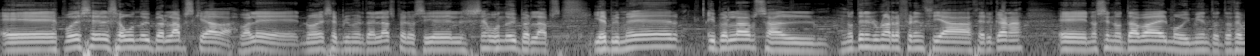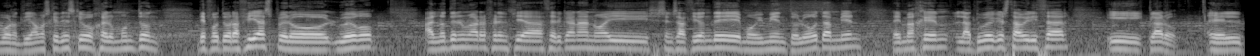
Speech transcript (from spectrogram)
Eh, puede ser el segundo hiperlapse que haga, ¿vale? No es el primer timelapse, pero sí el segundo hiperlapse. Y el primer hiperlapse, al no tener una referencia cercana, eh, no se notaba el movimiento. Entonces, bueno, digamos que tienes que coger un montón de fotografías, pero luego al no tener una referencia cercana no hay sensación de movimiento. Luego también la imagen la tuve que estabilizar y claro, el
